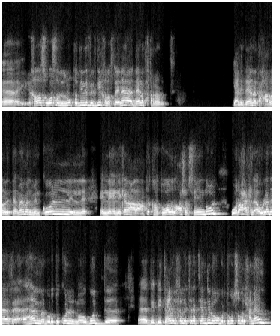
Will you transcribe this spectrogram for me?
آه خلاص وصل للنقطة دي ال level دي خلاص لقيناها ديانا اتحررت يعني ديانا تحررت تماما من كل اللي, اللي كان على عاتقها طوال العشر سنين دول وراحت لأولادها في أهم بروتوكول موجود آه، بي- بيتعمل خلال الثلاث أيام دول هو بروتوكول صيد الحمام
